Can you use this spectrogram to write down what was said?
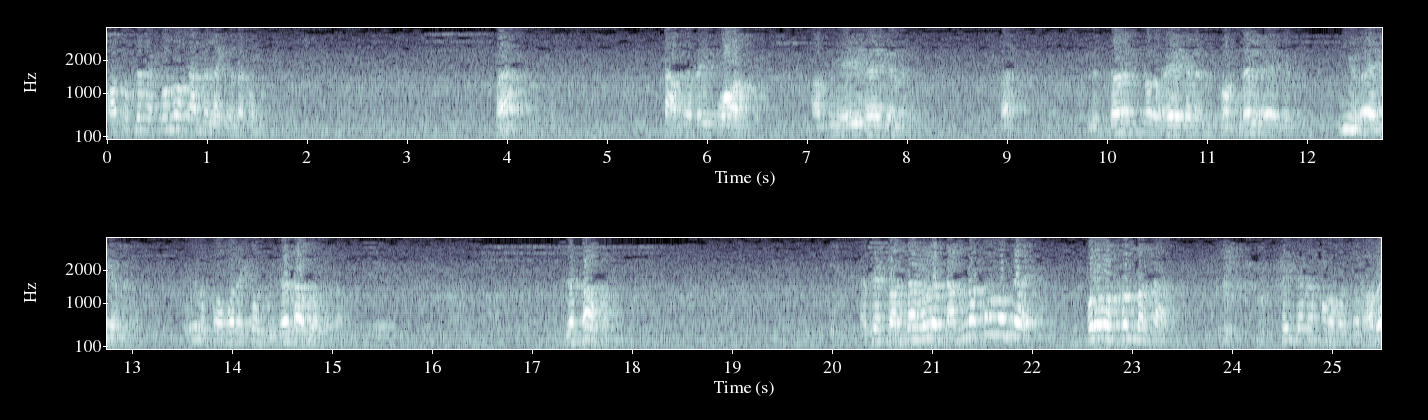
অত ছেলে কোনো কাজে লাগবে না কখন। হ্যাঁ? আপনার এই পথ, আপনি এই হয়ে গেলেন। হ্যাঁ? হয়ে গেলেন, কর্নেল হয়ে গেলেন, কি হয়ে গেলেন? এগুলো কবরে কেউ জিজ্ঞাসাও করবে না জিজ্ঞাসাও করবে যে দরকার হলে জান্নাতের মধ্যে প্রমোশন দরকার। সেইখানে প্রমোশন হবে,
